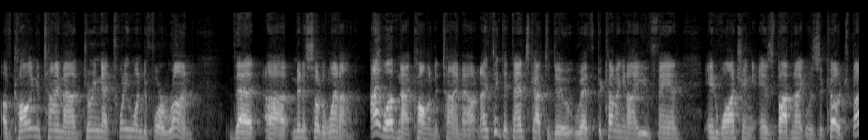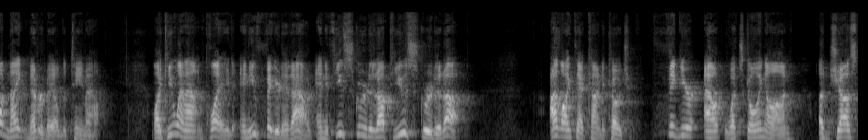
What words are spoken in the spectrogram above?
of calling a timeout during that 21 to 4 run that uh, Minnesota went on. I love not calling a timeout, and I think that that's got to do with becoming an IU fan and watching as Bob Knight was the coach. Bob Knight never bailed a team out. Like you went out and played and you figured it out, and if you screwed it up, you screwed it up. I like that kind of coaching. Figure out what's going on, adjust,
